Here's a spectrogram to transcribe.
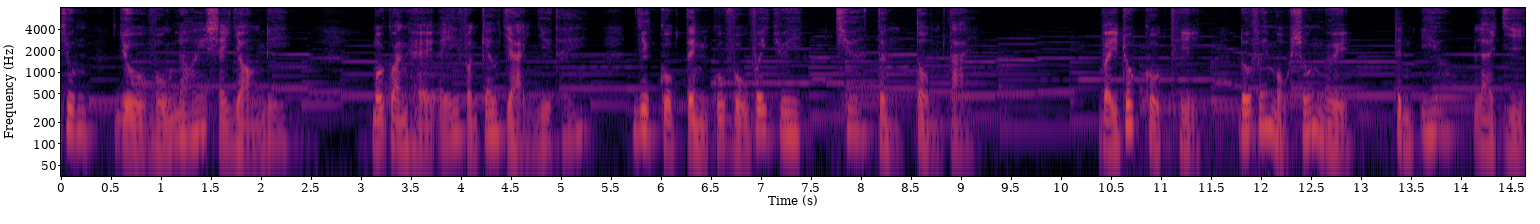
chung, dù Vũ nói sẽ dọn đi. Mối quan hệ ấy vẫn kéo dài như thế, Như cuộc tình của Vũ với Duy chưa từng tồn tại. Vậy rốt cuộc thì, đối với một số người, Tình yêu là gì?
